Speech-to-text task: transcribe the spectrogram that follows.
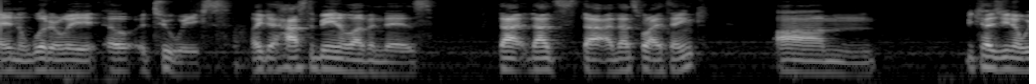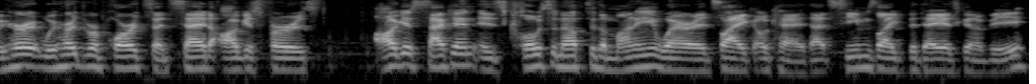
in literally uh, two weeks. Like it has to be in eleven days. That that's that that's what I think. Um, because you know we heard we heard the reports that said August first. August second is close enough to the money where it's like okay, that seems like the day is going to be.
